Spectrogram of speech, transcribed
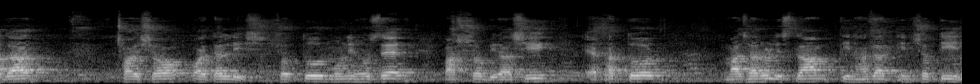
আজাদ, ছয়শো পঁয়তাল্লিশ, সত্তর, মনির হোসেন, পাঁচশো বিরাশি, একাত্তর মাঝারুল ইসলাম তিন হাজার তিনশো তিন,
